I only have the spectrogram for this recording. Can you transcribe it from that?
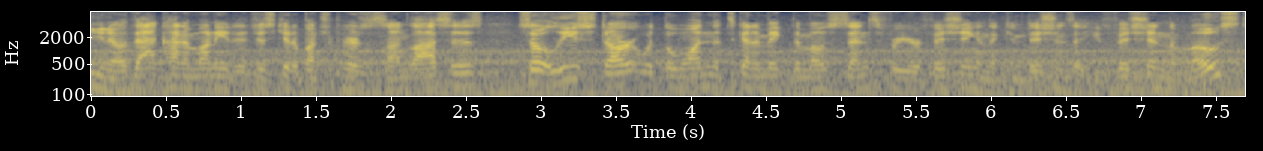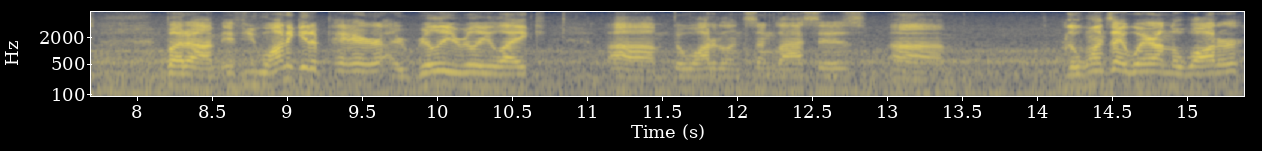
you know that kind of money to just get a bunch of pairs of sunglasses. So at least start with the one that's going to make the most sense for your fishing and the conditions that you fish in the most. But um, if you want to get a pair i really really like um, the waterland sunglasses. Um, the ones i wear on the water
